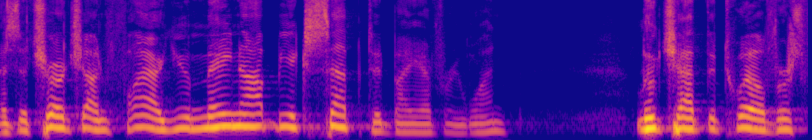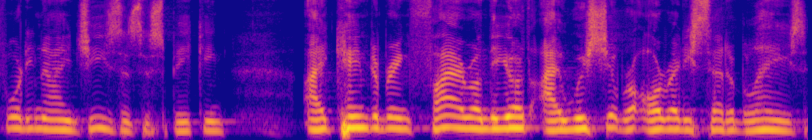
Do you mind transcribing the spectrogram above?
as a church on fire, you may not be accepted by everyone. Luke chapter 12, verse 49, Jesus is speaking. I came to bring fire on the earth. I wish it were already set ablaze.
